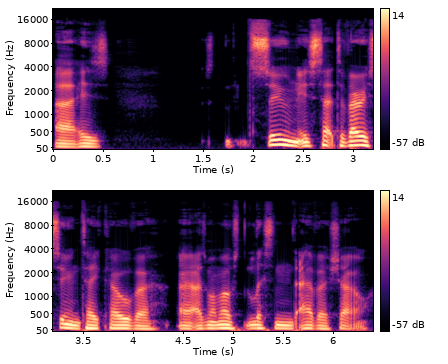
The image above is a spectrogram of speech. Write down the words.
uh, is soon is set to very soon take over uh, as my most listened ever show.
